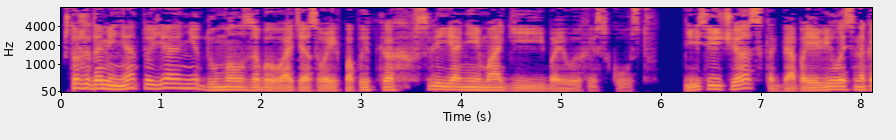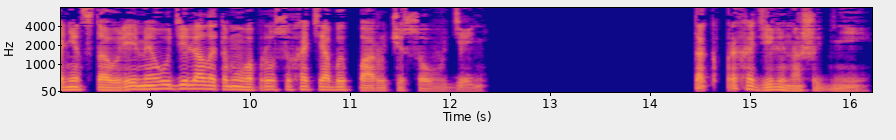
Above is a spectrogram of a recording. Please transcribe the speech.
Что же до меня, то я не думал забывать о своих попытках в слиянии магии и боевых искусств. И сейчас, когда появилось наконец-то время, уделял этому вопросу хотя бы пару часов в день. Так проходили наши дни.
